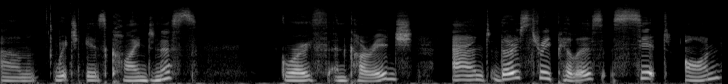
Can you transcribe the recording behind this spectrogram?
um, which is kindness, growth, and courage. And those three pillars sit on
